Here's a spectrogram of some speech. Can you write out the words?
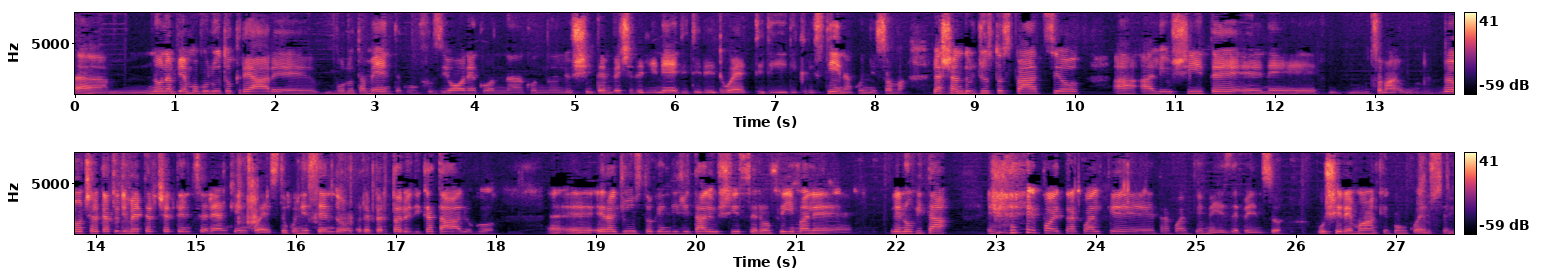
Um, non abbiamo voluto creare volutamente confusione con, con, le uscite invece degli inediti, dei duetti di, di Cristina, quindi insomma lasciando il giusto spazio a, alle uscite, ne, insomma abbiamo cercato di metterci attenzione anche in questo, quindi essendo repertorio di catalogo eh, era giusto che in digitale uscissero prima le, le novità e poi tra qualche, tra qualche mese penso usciremo anche con queste.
